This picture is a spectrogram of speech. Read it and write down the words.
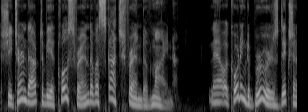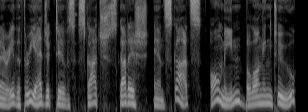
She turned out to be a close friend of a Scotch friend of mine. Now, according to Brewer's dictionary, the three adjectives Scotch, Scottish, and Scots all mean belonging to,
